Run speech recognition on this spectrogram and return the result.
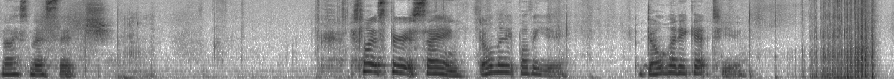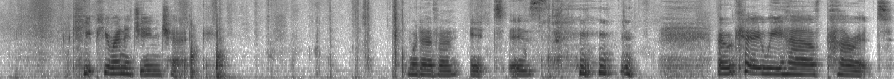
Nice message. It's like Spirit saying, don't let it bother you. Don't let it get to you. Keep your energy in check. Whatever it is. okay, we have Parrot.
